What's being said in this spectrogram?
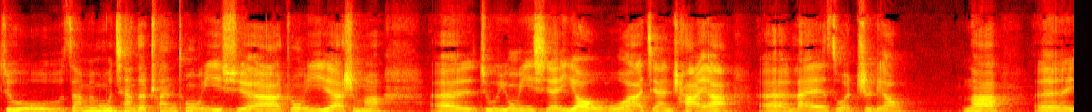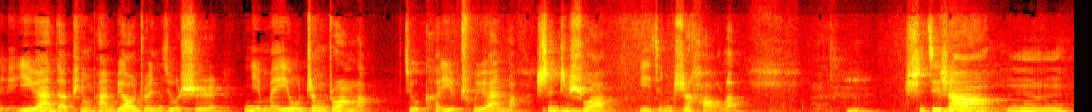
就咱们目前的传统医学啊、中医啊什么，呃，就用一些药物啊、检查呀，呃，来做治疗。那，呃，医院的评判标准就是你没有症状了就可以出院了，甚至说已经治好了。嗯，实际上，嗯。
